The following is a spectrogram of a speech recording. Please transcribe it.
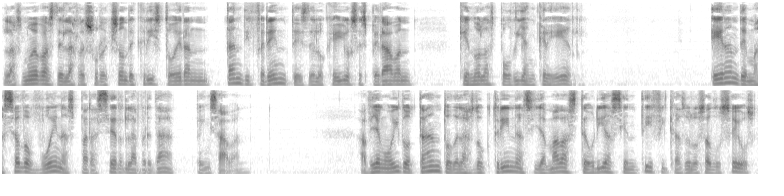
Las nuevas de la resurrección de Cristo eran tan diferentes de lo que ellos esperaban que no las podían creer. Eran demasiado buenas para ser la verdad, pensaban. Habían oído tanto de las doctrinas y llamadas teorías científicas de los saduceos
